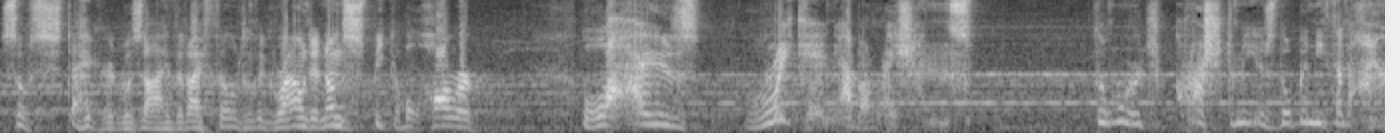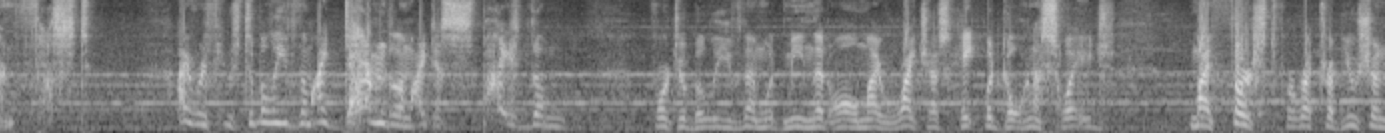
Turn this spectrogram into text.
So staggered was I that I fell to the ground in unspeakable horror. Lies! Reeking aberrations! The words crushed me as though beneath an iron fist. I refused to believe them. I damned them. I despised them. For to believe them would mean that all my righteous hate would go unassuaged. My thirst for retribution,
